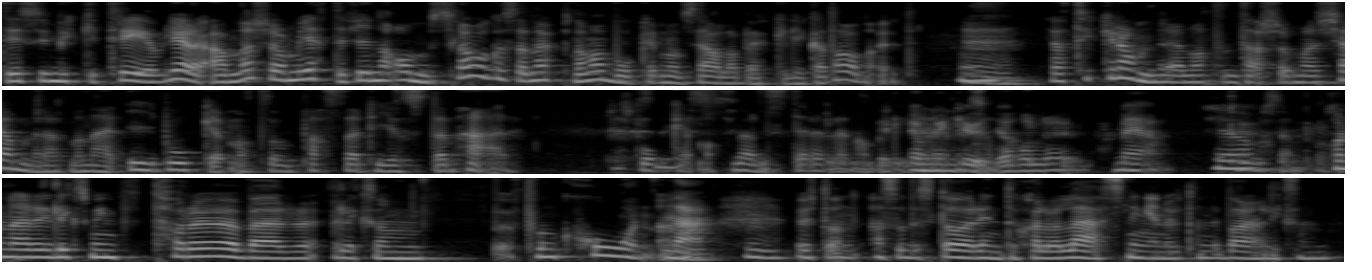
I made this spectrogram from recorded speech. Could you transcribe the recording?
det är så mycket trevligare. Annars har de jättefina omslag och sen öppnar man boken och ser alla böcker likadana ut. mm. Jag tycker om när det är något sånt där som man känner att man är i boken. Något som passar till just den här boken. Något mönster eller någon bild. ja men gud jag håller med. Ja. Tusen procent. Och när det liksom inte tar över liksom funktionen. Nej. Mm. Utan, alltså det stör inte själva läsningen utan det är bara en liksom,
